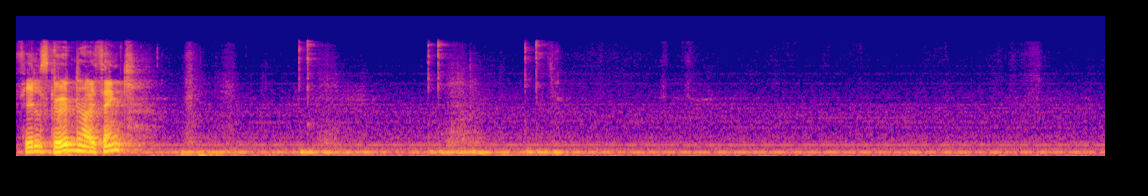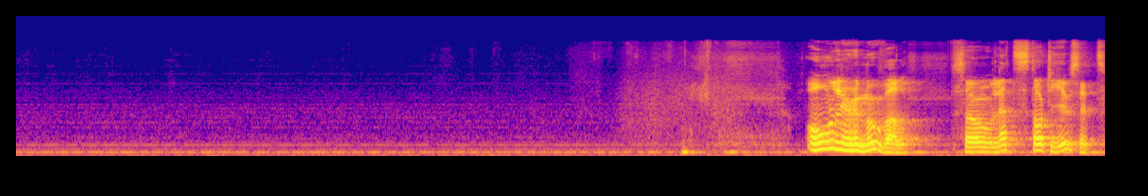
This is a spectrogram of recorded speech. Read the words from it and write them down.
Feels good, I think. Only removal. So let's start to use it.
